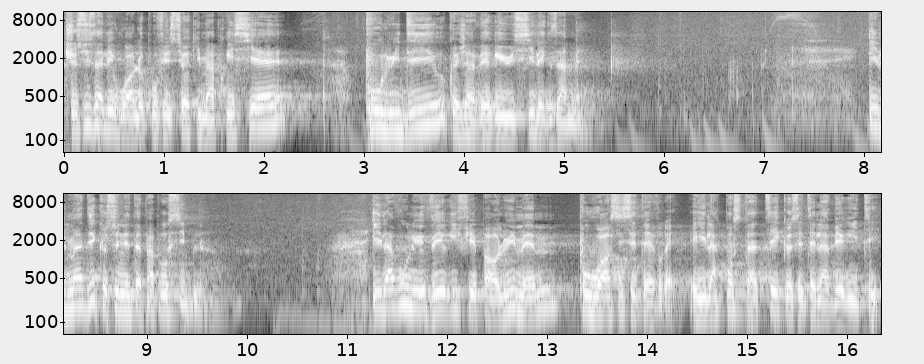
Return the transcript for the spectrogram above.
Je suis allé voir le professeur qui m'appréciait pour lui dire que j'avais réussi l'examen. Il m'a dit que ce n'était pas possible. Il a voulu vérifier par lui-même pour voir si c'était vrai. Et il a constaté que c'était la vérité.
